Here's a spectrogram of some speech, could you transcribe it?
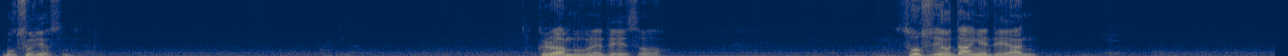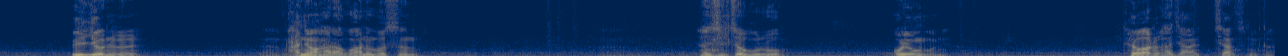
목소리였습니다. 그러한 부분에 대해서 소수 여당에 대한 의견을 어, 반영하라고 하는 것은 어, 현실적으로 어려운 겁니다. 대화를 하지 않지 않습니까?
